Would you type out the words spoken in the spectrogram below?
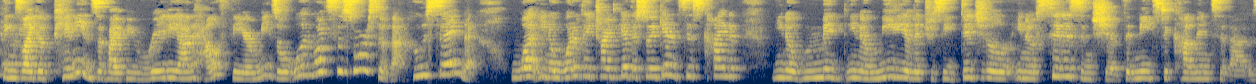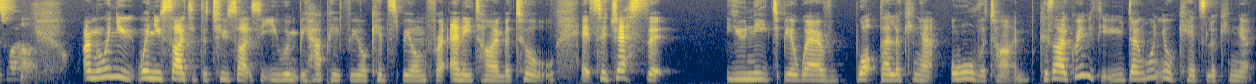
things like opinions that might be really unhealthy or mean. So, what's the source of that? Who's saying that? what you know what are they trying to get there so again it's this kind of you know mid you know media literacy digital you know citizenship that needs to come into that as well I mean, when you when you cited the two sites that you wouldn't be happy for your kids to be on for any time at all, it suggests that you need to be aware of what they're looking at all the time. Because I agree with you, you don't want your kids looking at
